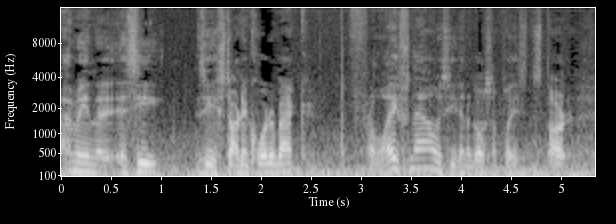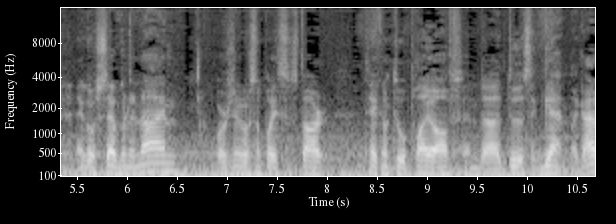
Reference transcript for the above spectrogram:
I mean, is he is he starting quarterback for life now? Is he going to go someplace and start and go seven to nine, or is he going to go someplace and start, take him to a playoffs and uh, do this again? Like I,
